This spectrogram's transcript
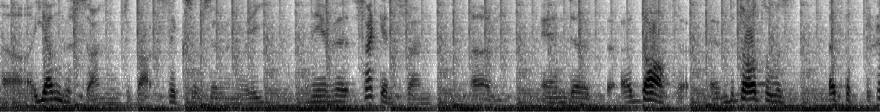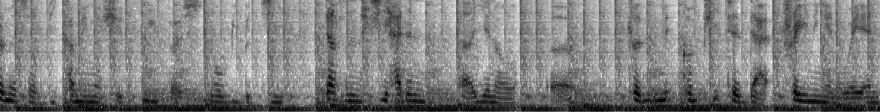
uh, a younger son who's about six or seven or eight, and they have a second son. Um, and uh, a daughter. And the daughter was at the premise of becoming a Shitsui first Shinobi, but she doesn't, she hadn't, uh, you know, uh, com completed that training in a way and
